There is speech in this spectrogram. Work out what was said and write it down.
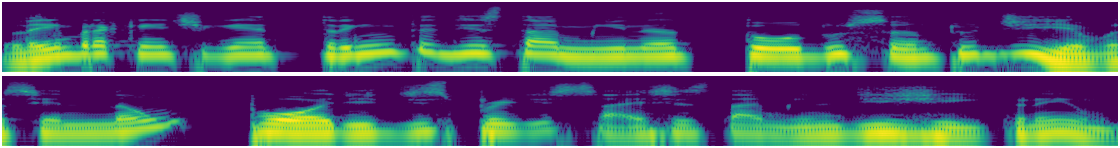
Lembra que a gente ganha 30 de estamina todo santo dia. Você não pode desperdiçar essa estamina de jeito nenhum.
